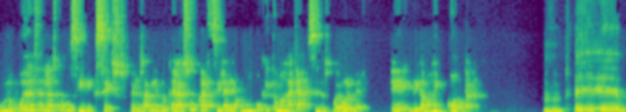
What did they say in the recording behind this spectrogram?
uno puede hacer las cosas sin excesos, pero sabiendo que el azúcar, si la llevamos un poquito más allá, se nos puede volver, eh, digamos, en contra. Eh, eh,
